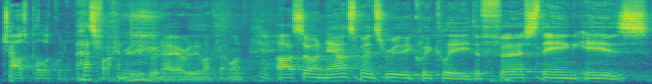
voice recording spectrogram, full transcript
Charles Poliquin. That's fucking really good. eh? I really like that one. Yeah. Uh, so announcements really quickly. The first thing is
